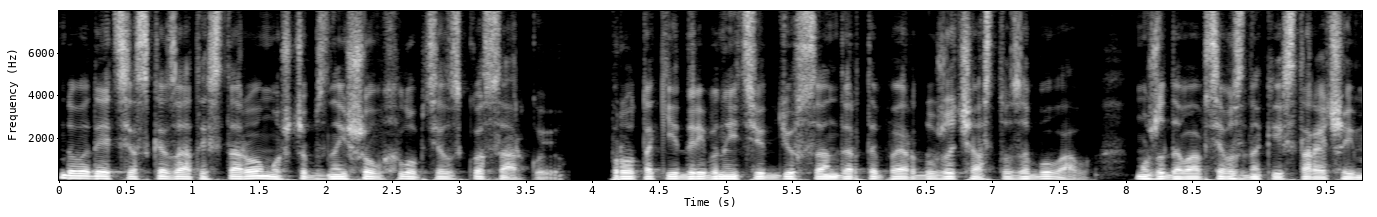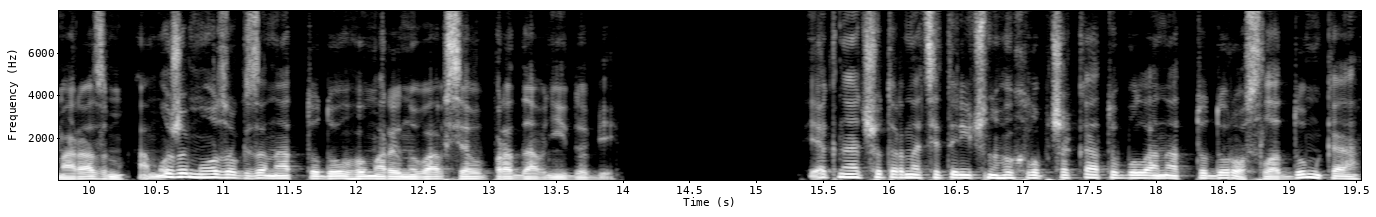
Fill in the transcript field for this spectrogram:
Доведеться сказати старому, щоб знайшов хлопця з косаркою. Про такі дрібниці Дюсандер тепер дуже часто забував, може, давався в знаки старечий маразм, а може, мозок занадто довго маринувався в прадавній добі. Як на 14-річного хлопчака, то була надто доросла думка,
